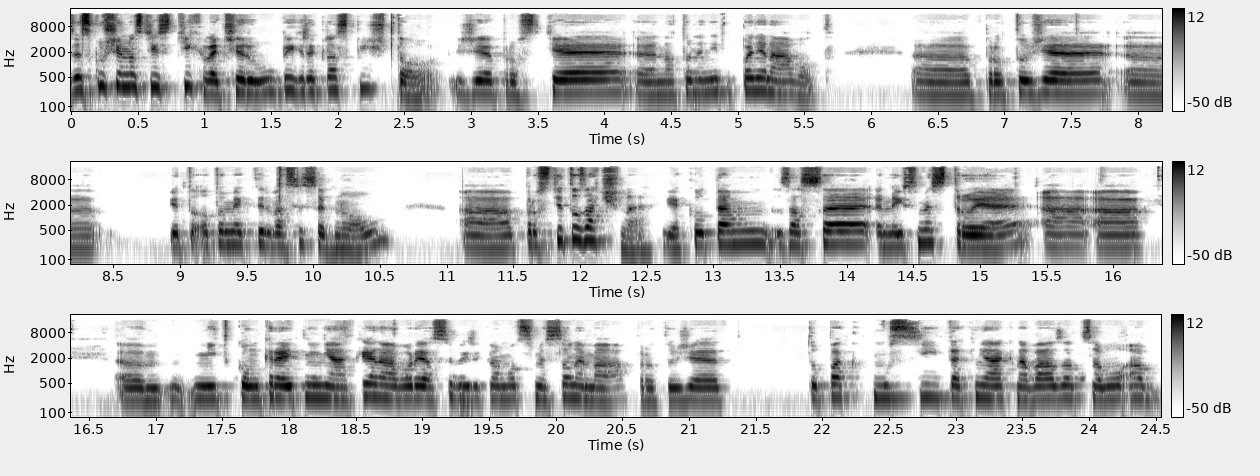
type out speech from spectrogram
ze zkušenosti z těch večerů bych řekla spíš to, že prostě eh, na to není úplně návod. Uh, protože je to o tom, jak ty dva si sednou a prostě to začne. Jako tam zase nejsme stroje a, a mít konkrétní nějaké návody, asi bych řekla, moc smysl nemá, protože to pak musí tak nějak navázat samo a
